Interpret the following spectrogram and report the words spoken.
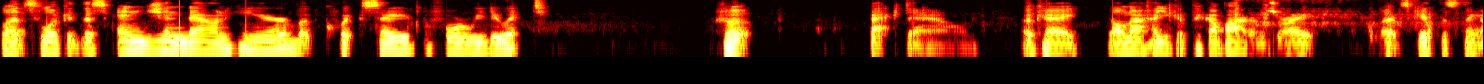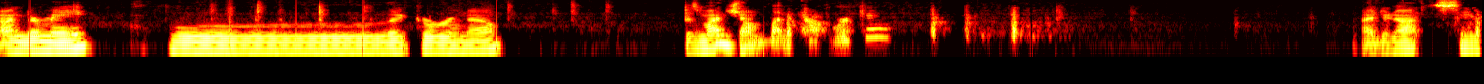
Let's look at this engine down here, but quick save before we do it. Huh. Back down. Okay, y'all know how you can pick up items, right? Let's get this thing under me. Click now. Is my jump button not working? I do not seem to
